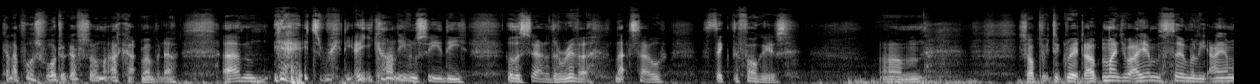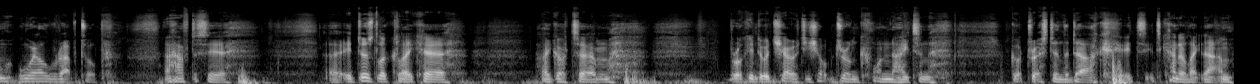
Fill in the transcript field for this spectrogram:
can I post photographs on? I can't remember now. Um, yeah, it's really, you can't even see the other side of the river. That's how thick the fog is. Um, so I picked a great. Uh, mind you, I am thermally, I am well wrapped up. I have to say, uh, it does look like uh, I got um, broke into a charity shop drunk one night and got dressed in the dark. It's it's kind of like that. I'm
